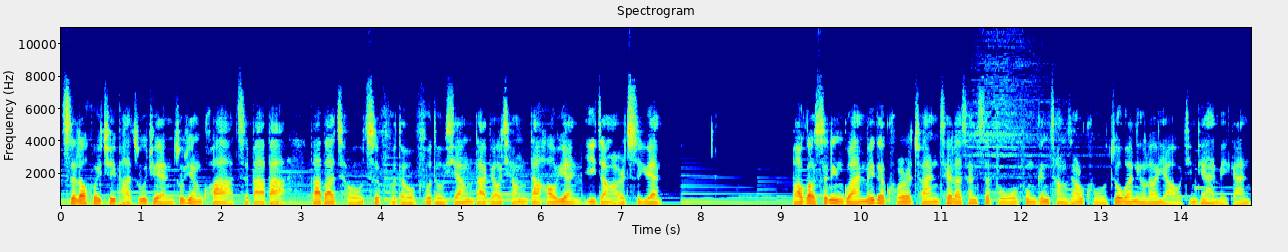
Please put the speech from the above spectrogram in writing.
吃了回去怕猪圈，猪圈垮；吃粑粑，粑粑臭；吃胡豆，胡豆香。打标枪打好远，一张二次元。报告司令官，没得裤儿穿，扯了三次布，缝根长衫裤。昨晚留了药，今天还没干。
